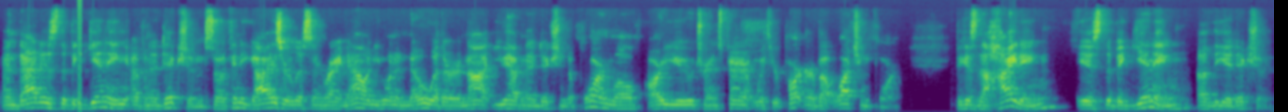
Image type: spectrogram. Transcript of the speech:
And that is the beginning of an addiction. So, if any guys are listening right now and you want to know whether or not you have an addiction to porn, well, are you transparent with your partner about watching porn? Because the hiding is the beginning of the addiction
